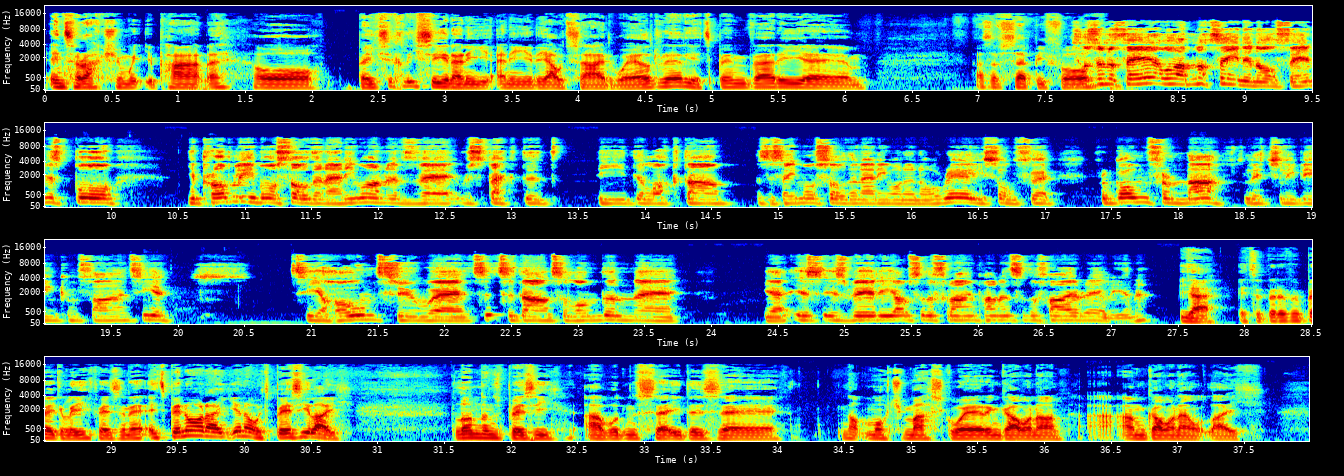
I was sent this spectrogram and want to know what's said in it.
interaction with your partner or basically seeing any any of the outside world. Really, it's been very, um, as I've said before. Wasn't a fair. Well, I'm not saying in all fairness, but you're probably more so than anyone have uh, respected the the lockdown. As I say, more so than anyone I know, really. So for from going from that, literally being confined to your to your home to uh, to, to down to London, uh, yeah, is is really out of the frying pan into the fire, really, isn't it? Yeah, it's a bit of a big leap, isn't it? It's been all right, you know. It's busy. Like London's busy. I wouldn't say there's uh, not much mask wearing going on. I- I'm going out like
